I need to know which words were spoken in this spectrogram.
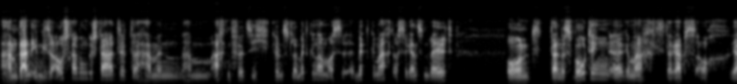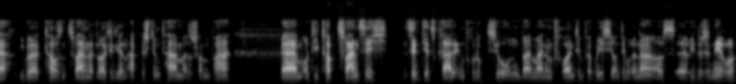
haben dann eben diese Ausschreibung gestartet. Da haben, haben 48 Künstler mitgenommen, aus, äh, mitgemacht aus der ganzen Welt und dann das Voting äh, gemacht. Da gab es auch ja, über 1200 Leute, die dann abgestimmt haben, also schon ein paar. Ähm, und die Top 20 sind jetzt gerade in Produktion bei meinem Freund, dem Fabricio und dem Renan aus äh, Rio de Janeiro,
